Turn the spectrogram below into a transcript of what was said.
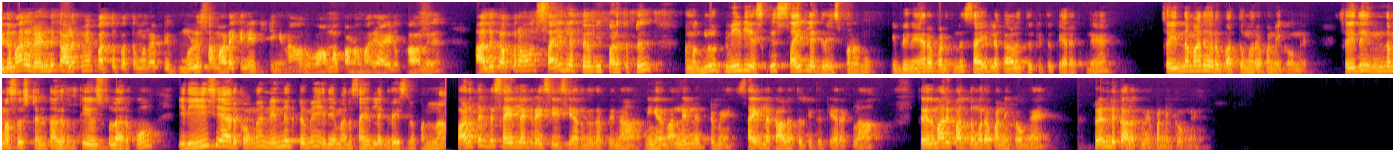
இது மாதிரி ரெண்டு காலுக்குமே பத்து பத்து முறை இப்படி முழுசா மடக்கி நீட்டிட்டீங்கன்னா ஒரு வார்ம் அப் ஆன மாதிரி ஆயிடும் காலு. அதுக்கப்புறம் சைடில் திரும்பி படுத்துட்டு நம்ம க்ளூட் மீடியஸ்க்கு சைடில் கிரேஸ் பண்ணணும். இப்படி நேராக படுத்துட்டு சைடில் காலை தூக்கி தூக்கி இறக்குங்க. ஸோ இந்த மாதிரி ஒரு பத்து முறை பண்ணிக்கோங்க. ஸோ இது இந்த மசில் ஸ்ட்ரென்த் ஆகிறதுக்கு யூஸ்ஃபுல்லாக இருக்கும். இது ஈஸியாக இருக்கவங்க நின்றுக்கிட்டுமே இதே மாதிரி சைடில் லெக் பண்ணலாம். படுத்துக்கிட்டு சைடில் கிரேஸ் ஈஸியாக இருந்தது அப்படின்னா நீங்கள் இந்த மாதிரி நின்றுக்கிட்டுமே சைடில் காலை தூக்கி தூக்கி இறக்கலாம். ஸோ இது மாதிரி பத்து முறை பண்ணிக்கோங்க. ரெண்டு காலுக்குமே பண்ணிக்கோங்க.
